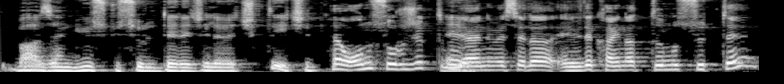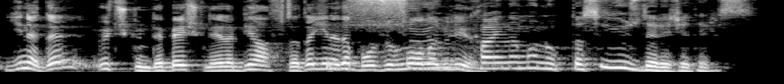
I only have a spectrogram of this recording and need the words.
bazen 100 küsür derecelere çıktığı için Ha, onu soracaktım. Evet. Yani mesela evde kaynattığımız sütte yine de 3 günde, 5 günde ya da bir haftada yine de bozulma suyun olabiliyor. kaynama noktası 100 derece deriz.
